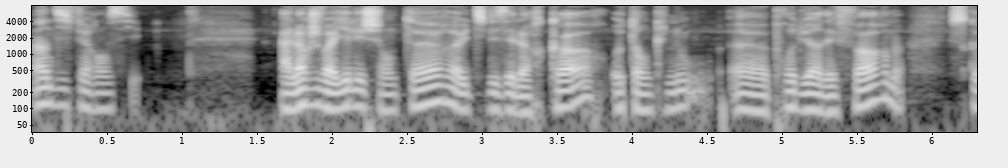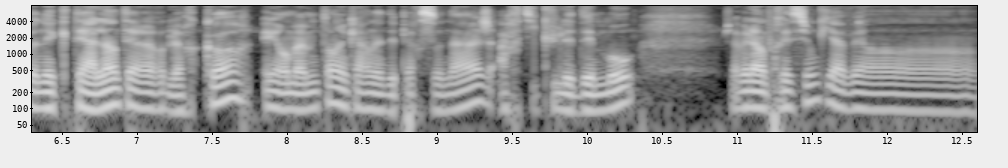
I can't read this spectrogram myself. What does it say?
indifférenciés. Alors je voyais les chanteurs utiliser leur corps autant que nous, euh, produire des formes, se connecter à l'intérieur de leur corps et en même temps incarner des personnages, articuler des mots. J'avais l'impression qu'il y avait un,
